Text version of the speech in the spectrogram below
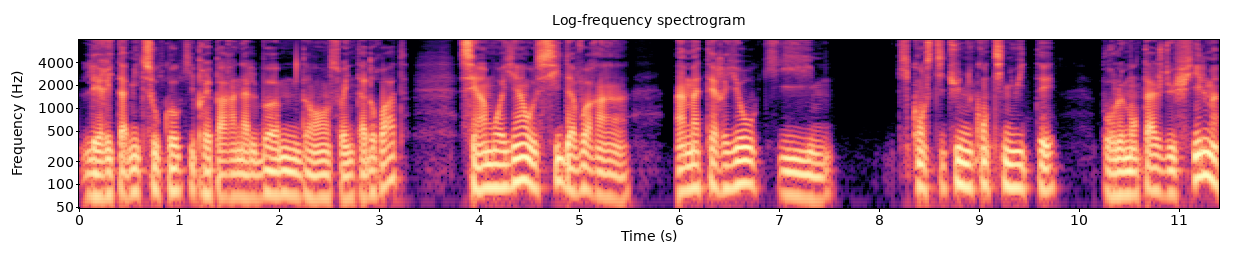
Mitsuko qui prépare un album dans Soigne ta droite. C'est un moyen aussi d'avoir un, matériau qui constitue une continuité pour le montage du film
